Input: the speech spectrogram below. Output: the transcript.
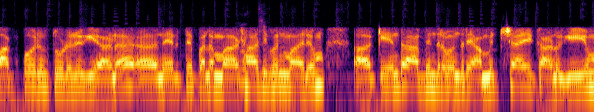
വാക്പോരും തുടരുകയാണ്. നേരത്തെ പല മഠാധിപന്മാരും കേന്ദ്ര കേന്ദ്ര ആഭ്യന്തരമന്ത്രി അമിത്ഷായെ കാണുകയും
